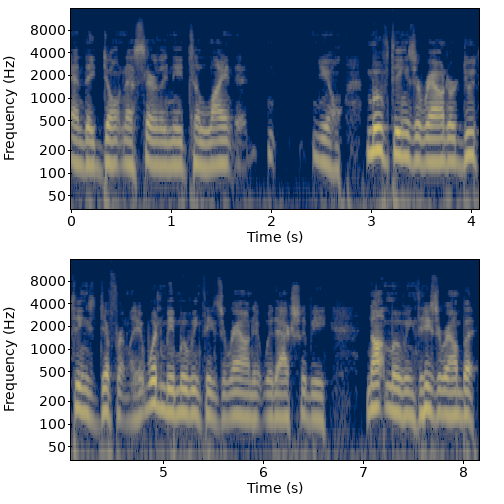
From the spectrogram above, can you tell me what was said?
and they don't necessarily need to line, you know, move things around or do things differently. It wouldn't be moving things around; it would actually be not moving things around. But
